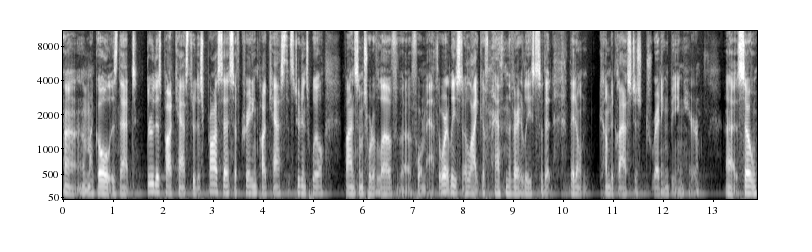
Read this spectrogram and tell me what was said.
Uh, my goal is that through this podcast, through this process of creating podcasts, that students will find some sort of love uh, for math, or at least a like of math in the very least, so that they don't come to class just dreading being here. Uh, so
